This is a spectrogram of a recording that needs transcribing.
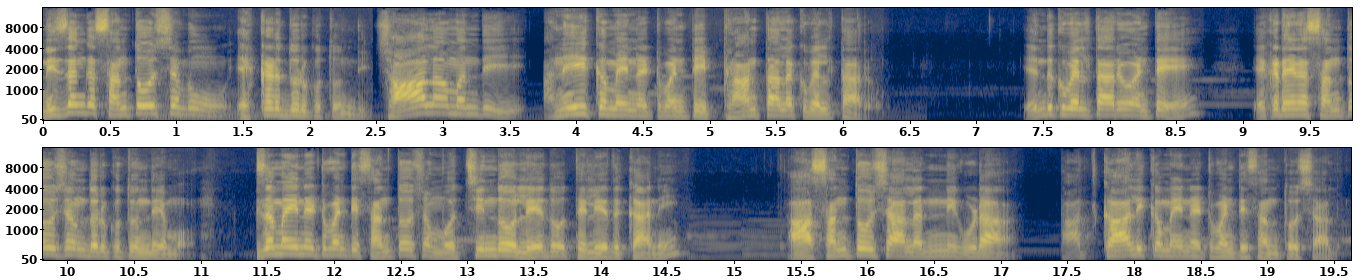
నిజంగా సంతోషము ఎక్కడ దొరుకుతుంది? చాలామంది అనేకమైనటువంటి ప్రాంతాలకు వెళ్తారు. ఎందుకు వెళ్తారు అంటే ఎక్కడైనా సంతోషం దొరుకుతుందేమో. నిజమైనటువంటి సంతోషం వచ్చిందో లేదో తెలియదు కానీ ఆ సంతోషాలన్నీ కూడా తాత్కాలికమైనటువంటి సంతోషాలు.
